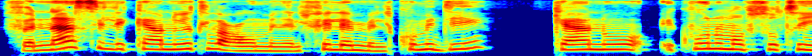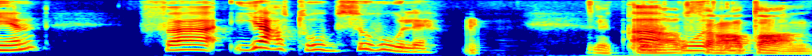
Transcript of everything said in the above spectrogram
فالناس اللي كانوا يطلعوا من الفيلم الكوميدي كانوا يكونوا مبسوطين فيعطوا بسهولة. يكونوا آه أكثر عطاء.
